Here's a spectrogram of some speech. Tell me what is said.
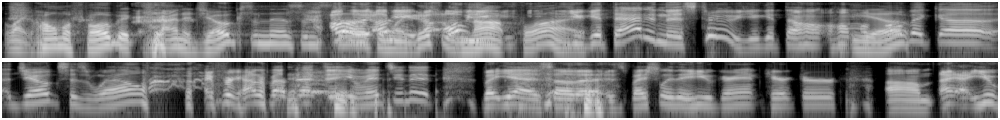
like homophobic kind of jokes in this and stuff. Oh, oh, like, this oh, would you- not you, fly. you get that in this too. You get the ho- homophobic uh, jokes as well. I forgot about that till you mentioned it. But yeah, so the, especially the Hugh Grant character, um, I, you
